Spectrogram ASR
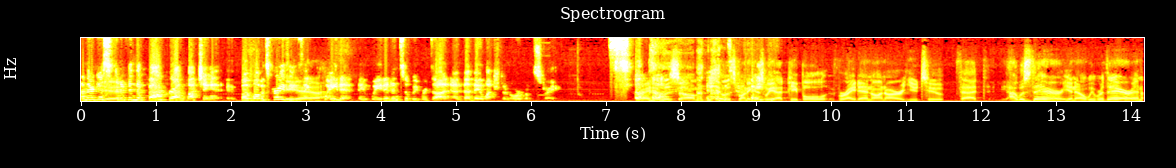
And they're just Yeah. kind of in the background watching it. But what was crazy Yeah. is they waited. They waited until we were done, and then they launched an orbital strike. So- right. It was um, it was funny because we had people write in on our YouTube that I was there. You know, we were there, and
